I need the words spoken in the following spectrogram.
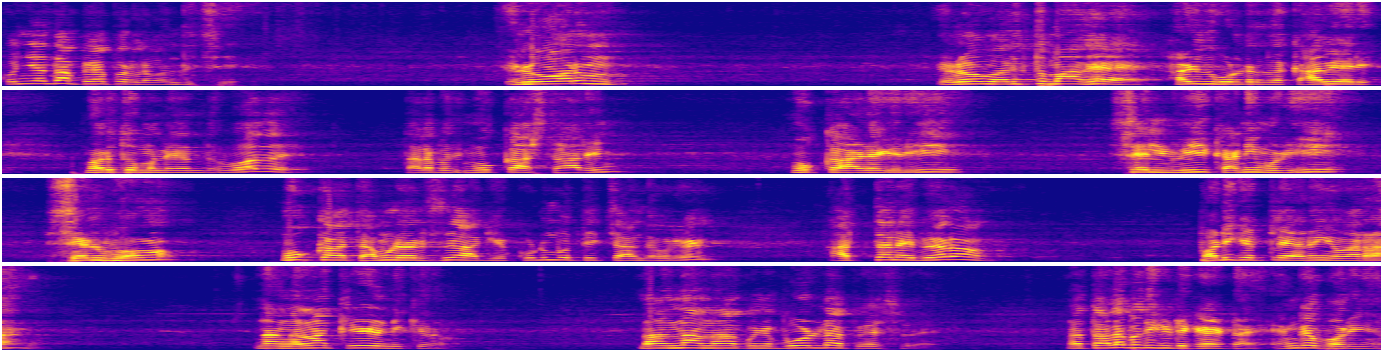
கொஞ்சம் தான் பேப்பரில் வந்துச்சு. எல்லோரும் எல்லோ வருத்தமாக அழுது கொண்டிருந்த காவேரி மருத்துவமனையில் இருந்தபோது தளபதி மு க ஸ்டாலின் மு க அழகிரி செல்வி கனிமொழி செல்வம் மு க தமிழரசு ஆகிய குடும்பத்தை சார்ந்தவர்கள் அத்தனை பேரும் படிக்கட்டில் இறங்கி வர்றாங்க. நாங்கள்லாம் கீழே நிற்கிறோம் நான் தான் நான் கொஞ்சம் போல்டாக பேசுவேன். நான் தளபதி கிட்ட கேட்டேன் எங்கே போகிறீங்க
